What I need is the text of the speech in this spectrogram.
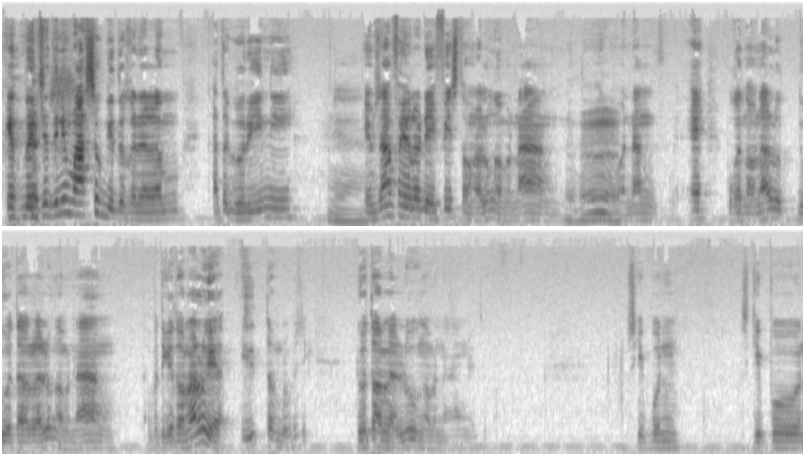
Kate Blanchett ini masuk gitu ke dalam kategori ini. Iya. ya misalnya Viola Davis tahun lalu nggak menang. Hmm. menang eh bukan tahun lalu dua tahun lalu nggak menang. Apa tiga tahun lalu ya? Itu tahun berapa sih? Dua tahun lalu nggak menang gitu. Meskipun meskipun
